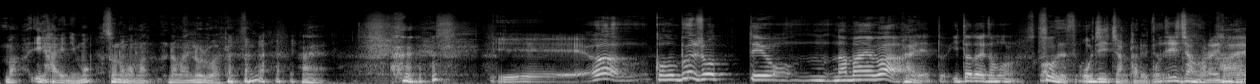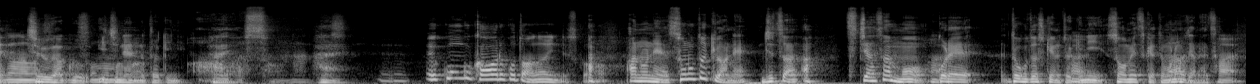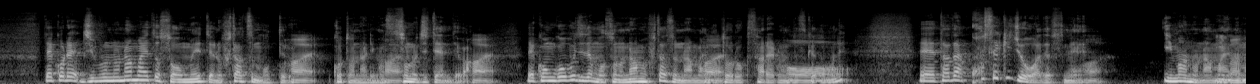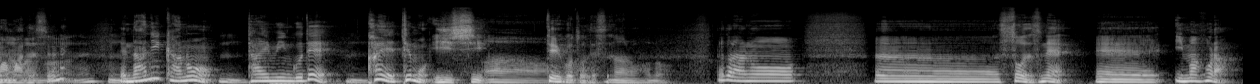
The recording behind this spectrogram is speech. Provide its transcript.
まあ位牌にもそのまま名前載るわけですね、はい、ええあこの文章っていう名前は、はい。えっといただいたものですか？そうです。おじいちゃんからいただいた。おじいちゃんからいただいた名前。はい、中学そのまま。1年の時に。はい、ああそうなんだはい、え今後変わることはないんですか？ああのねその時はね実はあ土屋さんもこれ、得度式の時に聡明つけてもらうじゃないですか、はでこれ自分の名前と聡明っていうのを2つ持ってるはい。ことになります、はい。その時点では、はで今後無事でもその名前2つの名前がはい。登録されるんですけどもね、えーただ戸籍上はですね、い。は今の名前のままですよね。ねうんで何かのうん。タイミングで変えてもいいし、いああっていうことです。なるほど。だからあのうーんそうですね、えー今ほら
